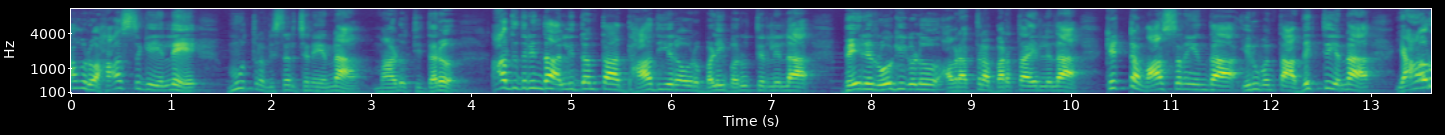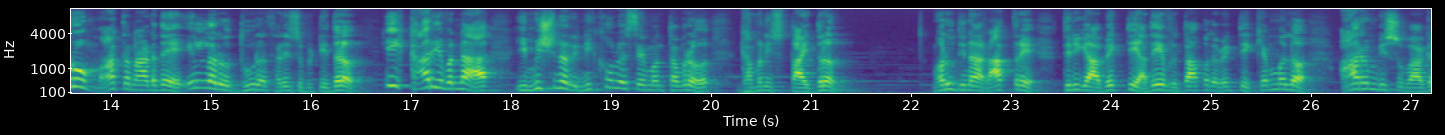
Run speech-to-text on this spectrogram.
ಅವರು ಹಾಸಿಗೆಯಲ್ಲೇ ಮೂತ್ರ ವಿಸರ್ಜನೆಯನ್ನು ಮಾಡುತ್ತಿದ್ದರು. ಆದ್ದರಿಂದ ಅಲ್ಲಿದ್ದಂಥ ದಾದಿಯರು ಅವರ ಬಳಿ ಬರುತ್ತಿರಲಿಲ್ಲ. ಬೇರೆ ರೋಗಿಗಳು ಅವರ ಹತ್ರ ಬರ್ತಾ ಇರಲಿಲ್ಲ. ಕೆಟ್ಟ ವಾಸನೆಯಿಂದ ಇರುವಂಥ ವ್ಯಕ್ತಿಯನ್ನು ಯಾರೂ ಮಾತನಾಡದೆ ಎಲ್ಲರೂ ದೂರ ಸರಿಸಿಬಿಟ್ಟಿದ್ದರು ಈ ಕಾರ್ಯವನ್ನು ಈ ಮಿಷನರಿ ನಿಕೋಲಸ್ ಎಂಬಂಥವರು ಗಮನಿಸ್ತಾ ಇದ್ರು. ಮರುದಿನ ರಾತ್ರಿ ತಿರುಗಿ ಆ ವ್ಯಕ್ತಿ, ಅದೇ ವೃದ್ಧಾಪದ ವ್ಯಕ್ತಿ ಕೆಮ್ಮಲು ಆರಂಭಿಸುವಾಗ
